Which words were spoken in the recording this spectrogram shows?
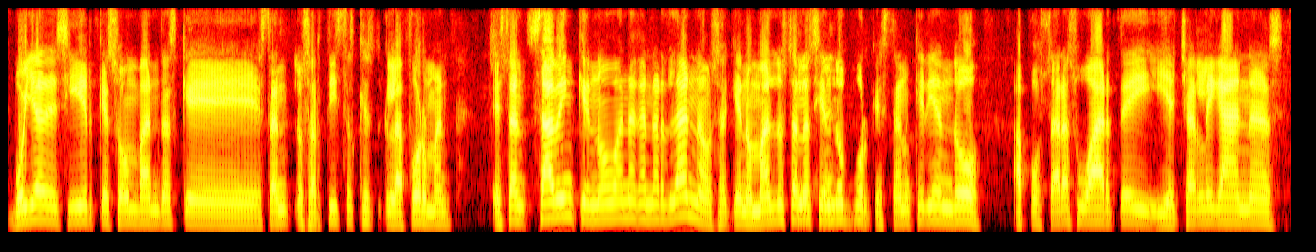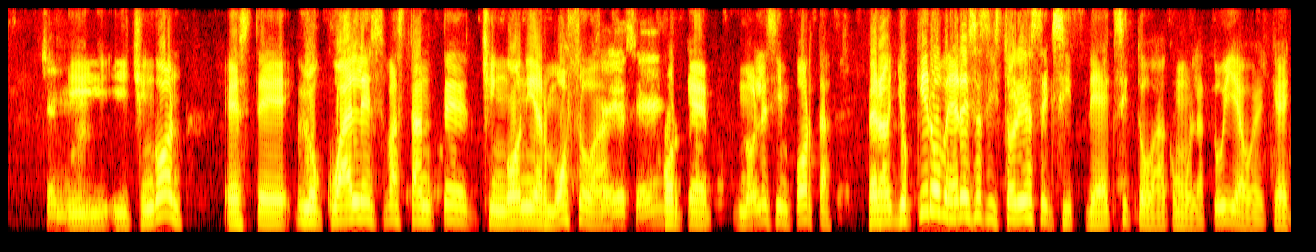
voy a decir que son bandas que están, los artistas que la forman, están, saben que no van a ganar lana, o sea, que nomás lo están Sí, sí. haciendo porque están queriendo apostar a su arte y, y echarle ganas y, y chingón. Este, lo cual es bastante chingón y hermoso, sí. porque no les importa. Pero yo quiero ver esas historias de éxito, ¿ah? como la tuya, güey, que,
